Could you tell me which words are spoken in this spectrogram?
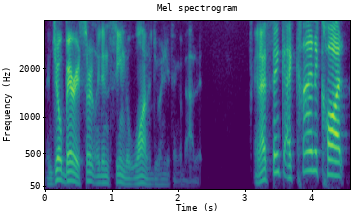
And Joe Barry certainly didn't seem to want to do anything about it. And I think I kind of caught –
